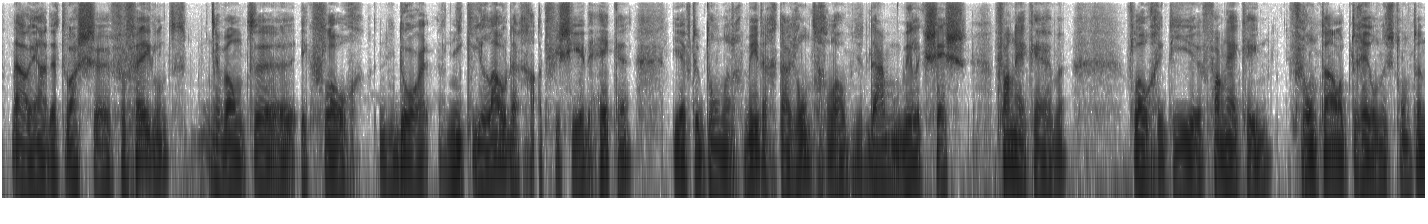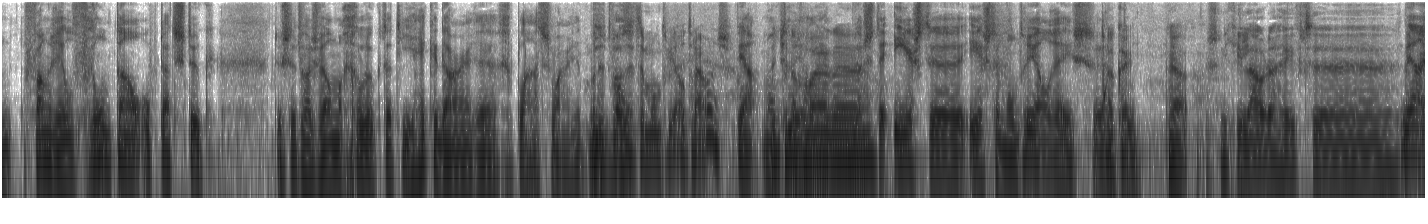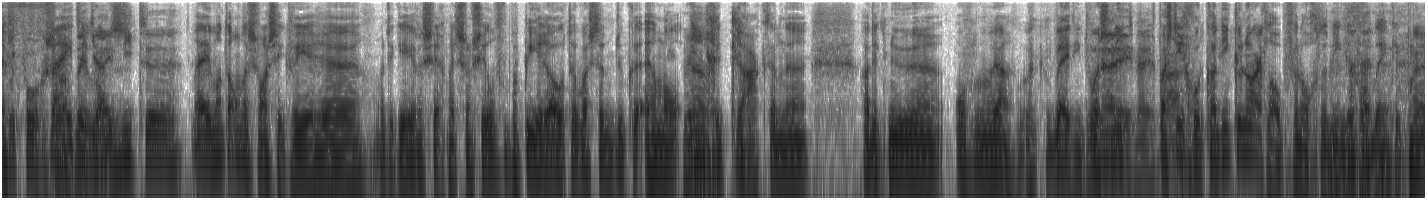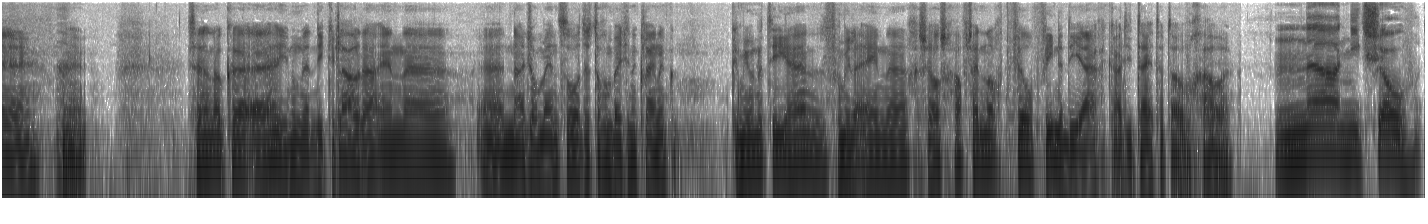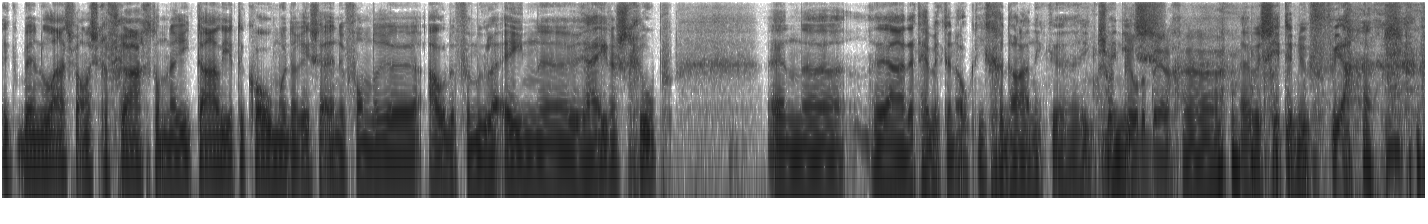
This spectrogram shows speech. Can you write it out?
Nou ja, dat was uh, vervelend. Want uh, ik vloog door Niki Lauda geadviseerde hekken. Die heeft op donderdagmiddag daar rondgelopen. Dus daar wil ik zes vanghekken hebben. Vloog ik die vanghekken in. Frontaal op de rail. En er stond een vangrail frontaal op dat stuk. Dus het was wel mijn geluk dat die hekken daar uh, geplaatst waren. Maar dit was het in Montreal trouwens? Ja, Montreal. Nog waar, uh... Dat was de eerste, eerste Montreal race uh, Oké. Ja. Dus Niki Lauda heeft uh, ja, eigenlijk voor gezorgd dat jij want, niet... Uh... Nee, want anders was ik weer, uh, wat ik eerder zeg, met zo'n zilverpapieren auto... was dat natuurlijk helemaal ja. ingekraakt. En had ik nu, of ja, ik weet niet, was, nee, niet, nee, was maar... niet goed. Ik had niet kunnen hardlopen vanochtend in ieder geval, denk ik. Nee, nee. nee. Zijn dan ook, je noemde net Niki Lauda en Nigel Mansell. Het is toch een beetje een kleine community, hè? De Formule 1 gezelschap. Zijn er nog veel vrienden die je eigenlijk uit die tijd hebt overgehouden? Nou, niet zo. Ik ben laatst wel eens gevraagd om naar Italië te komen. Daar is een of andere oude Formule 1 uh, rijdersgroep. En uh, ja, dat heb ik dan ook niet gedaan. Ik, uh, ik een soort Bilderberg. Uh... we zitten nu... Ja.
